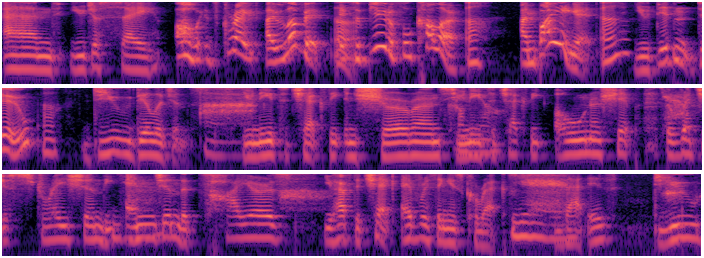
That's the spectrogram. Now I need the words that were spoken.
and you just say, Oh, it's great. I love it. It's a beautiful color. I'm buying it. Uh? You didn't do. Uh. Due diligence. Ah. You need to check the insurance. You oh, need to check the ownership, the registration, the engine, the tires. You have to check everything is correct. Yeah. That is due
